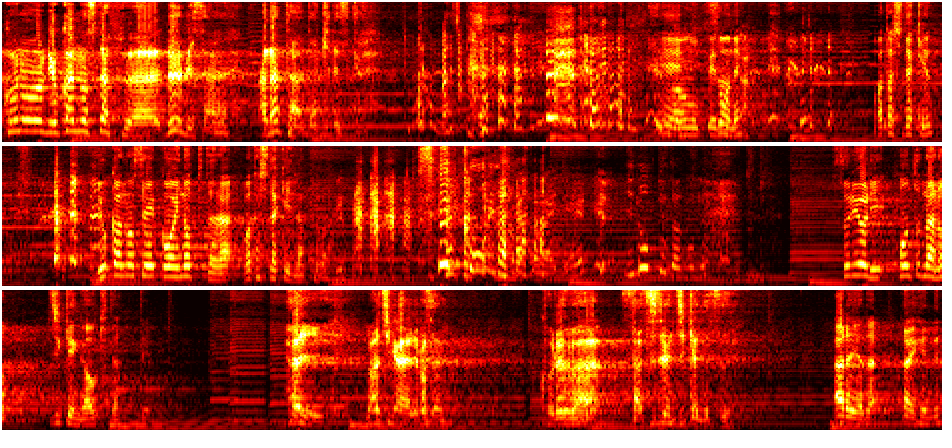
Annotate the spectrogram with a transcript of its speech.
ーこの旅館のスタッフはルービーさん。あなただけですか？えワンオペえなんだ。そうね。私だけよ。旅館の成功を祈ってたら私だけになったわ。祈ってたのね。それより本当なの？事件が起きたってはい間違いありません。これは殺人事件です。あらやだ大変ね。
